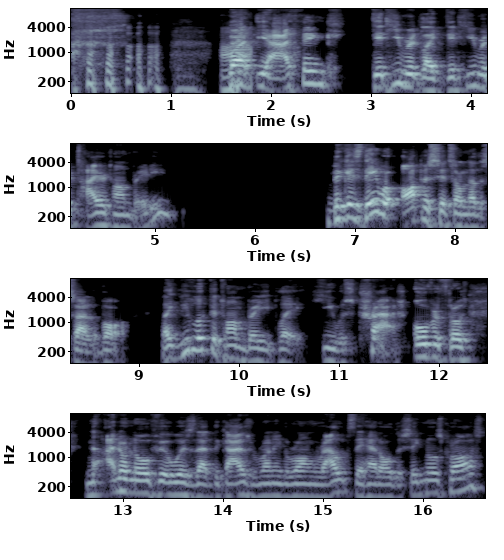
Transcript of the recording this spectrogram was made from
Uh, But yeah, I think did he re- like did he retire Tom Brady? Because they were opposites on the other side of the ball. Like you looked at Tom Brady play, he was trash, overthrows. Now, I don't know if it was that the guys were running the wrong routes, they had all the signals crossed.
